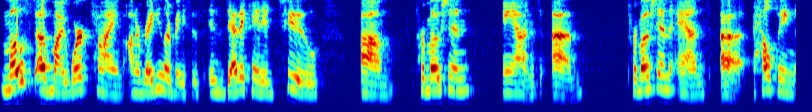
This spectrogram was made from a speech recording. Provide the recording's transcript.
most of my work time on a regular basis is dedicated to um, promotion and um, promotion and uh, helping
